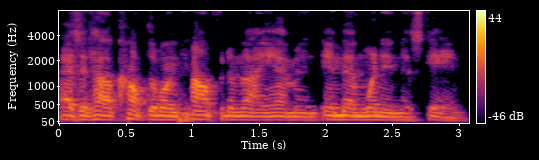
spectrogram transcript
as in how comfortable and confident I am in, in them winning this game.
